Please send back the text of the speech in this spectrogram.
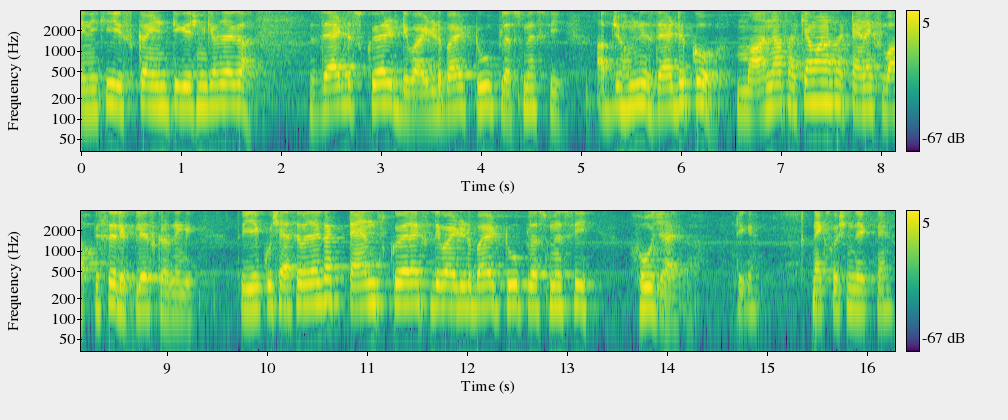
यानी कि इसका इंटीग्रेशन क्या हो जाएगा? Z square divided by two plus में सी अब जो हमने जेड को माना था, क्या माना था? टेन एक्स वापस से रिप्लेस कर देंगे। तो ये कुछ ऐसे हो जाएगा। Tan square x divided by two plus में सी हो जाएगा। ठीक है? नेक्स्ट क्वेश्चन देखते हैं।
